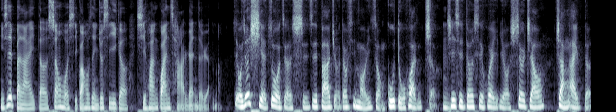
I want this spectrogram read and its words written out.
你是本来的生活习惯，或者你就是一个喜欢观察人的人吗？我觉得写作者十之八九都是某一种孤独患者，其实都是会有社交障碍的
